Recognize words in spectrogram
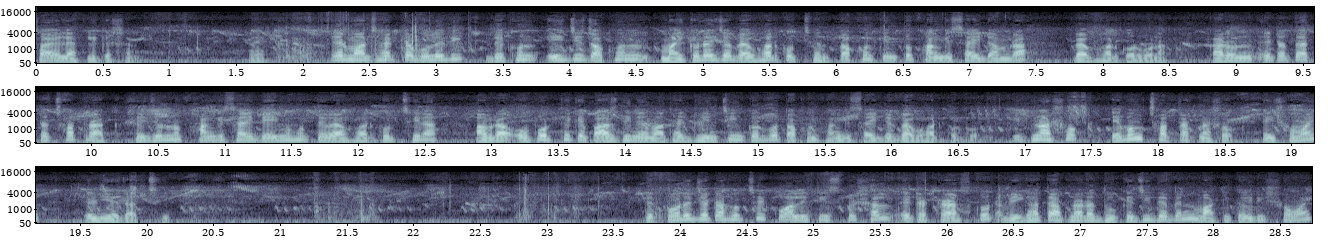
সয়েল অ্যাপ্লিকেশন এর মাঝে একটা বলে দিই। দেখুন, এই যে যখন মাইক্রোরাইজা ব্যবহার করছেন, তখন কিন্তু ফাঙ্গিসাইড আমরা ব্যবহার করব না। কারণ এটা তো একটা ছত্রাক সেই জন্য ফাঙ্গিসাইড এই মুহূর্তে ব্যবহার করছি না। আমরা ওপর থেকে পাঁচ দিনের মাথায় ড্রিঞ্চিং করব, তখন ফাঙ্গিসাইডের ব্যবহার করব। কীটনাশক এবং ছত্রাকনাশক এই সময় এড়িয়ে যাচ্ছি। এরপরে যেটা হচ্ছে কোয়ালিটি স্পেশাল এটা ট্রান্সকোট বিঘাতে আপনারা দু কেজি দেবেন মাটি তৈরির সময়।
